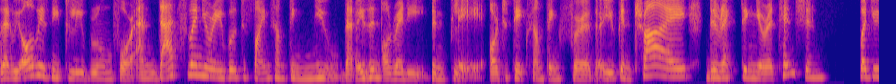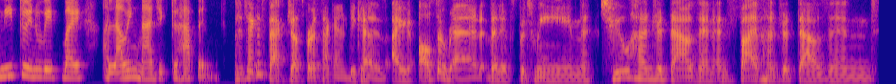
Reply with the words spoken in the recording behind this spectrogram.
that we always need to leave room for. And that's when you're able to find something new that isn't already in play or to take something further. You can try directing your attention but you need to innovate by allowing magic to happen. To take us back just for a second, because I also read that it's between 200,000 and 500,000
